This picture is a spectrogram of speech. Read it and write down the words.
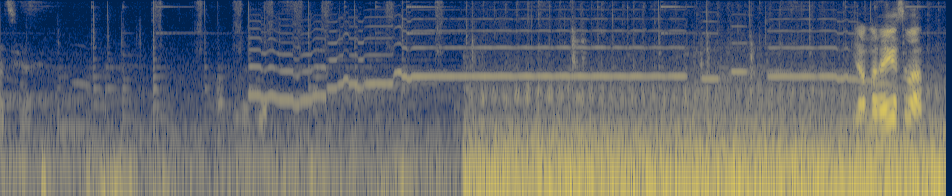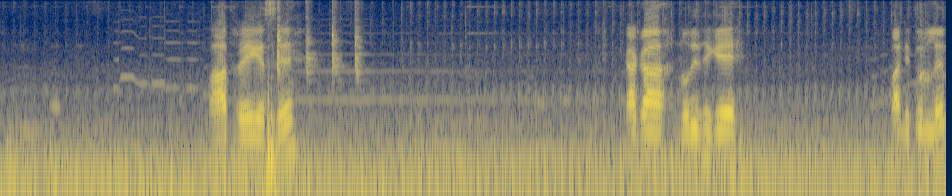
আচ্ছা। রান্না হয়ে গেছে ভাত? ভাত হয়ে গেছে। কাকা নদী থেকে পানি তুললেন।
